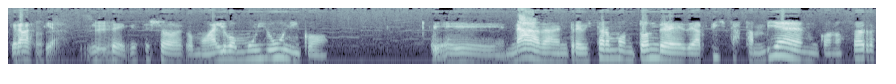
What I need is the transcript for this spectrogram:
gracias, Viste, qué sé yo, como algo muy único. Eh, nada, entrevistar un montón de, de artistas también, conocer,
